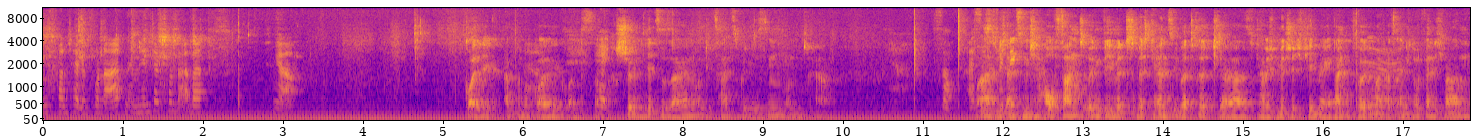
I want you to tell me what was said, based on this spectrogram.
und von Telefonaten im Hintergrund, aber ja. Goldig, einfach nur goldig und es ist Hey. einfach schön hier zu sein und die Zeit zu genießen und ja. So, War also natürlich ich ein ziemlicher Aufwand irgendwie mit, mit Grenzübertritt. Da, da habe ich mir natürlich viel mehr Gedanken vorher gemacht, Mhm. als eigentlich notwendig waren.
